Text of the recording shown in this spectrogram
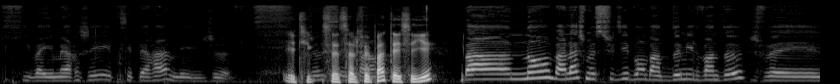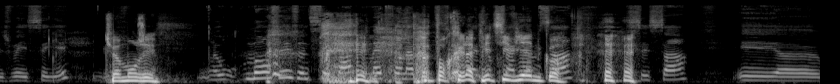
qui va émerger, etc. Mais je, Et tu, Je ne ça, ça le fait pas. pas? T'as essayé? Ben non, ben là je me suis dit bon ben 2022, je vais, je vais essayer. Tu vas manger. Manger, je ne sais pas, mettre. Pour que l'appétit vienne, quoi. C'est ça. Et, euh,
